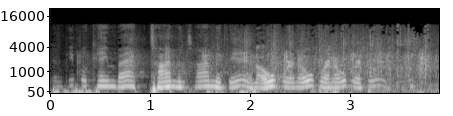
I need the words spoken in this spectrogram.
And people came back time and time again, over and over and over again.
